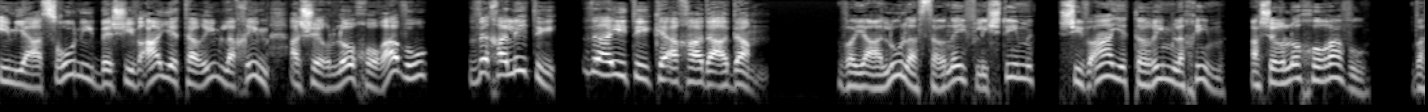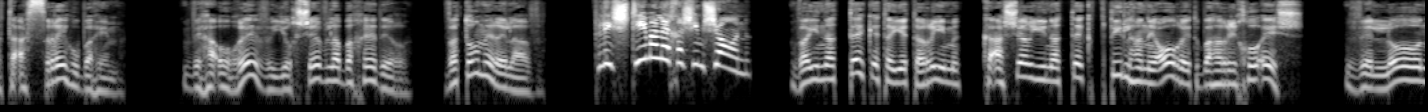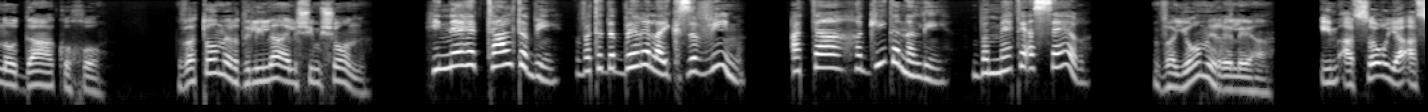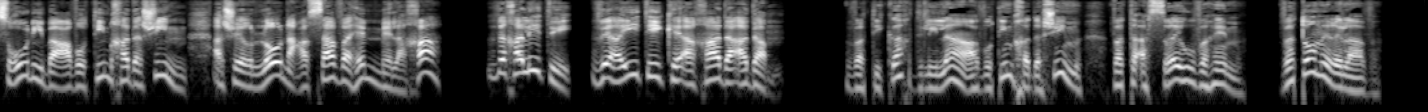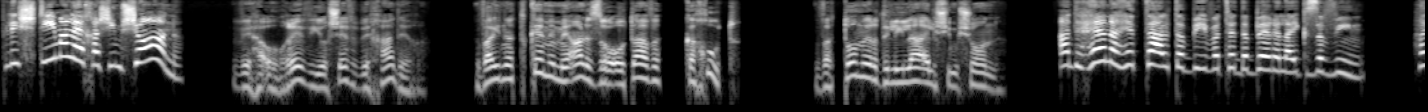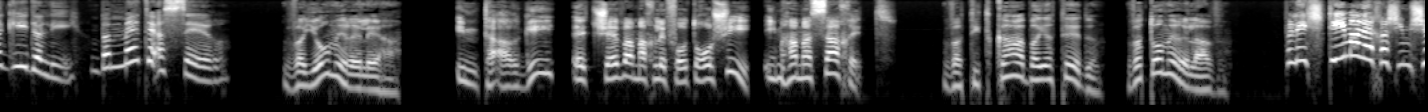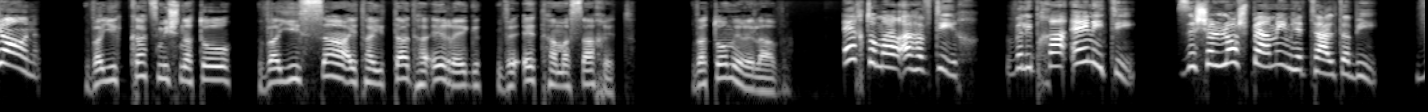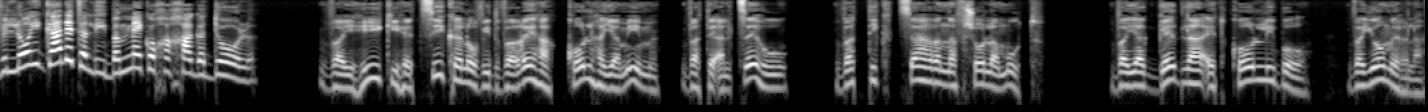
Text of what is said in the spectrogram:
אם יאסרוני בשבעה יתרים לחים אשר לא חורבו, וחליתי, והייתי כאחד האדם. ויעלו לה סרני פלישתים שבעה יתרים לחים, אשר לא חורבו, ותאסרהו בהם. והעורב יושב לה בחדר, ותאמר אליו, פלישתים עליך שמשון! וינתק את היתרים, כאשר ינתק פתיל הנעורת בהריחו אש, ולא נודע כוחו. ותאמר דלילה אל שמשון, הנה הטלת בי, ותדבר אלי כזבים. אתה הגידה נא לי, במה תאסר? ויאמר אליה, אם עשור יאסרוני בעבותים חדשים, אשר לא נעשה בהם מלאכה, וחליתי, והייתי כאחד האדם. ותיקח דלילה אבותים חדשים, ותאסרהו בהם. ותאמר אליו, פלישתים עליך שמשון! והעורב יושב בחדר, וינתקם מעל זרועותיו כחוט. ותאמר דלילה אל שמשון, עד הנה הטלת בי ותדבר אלי כזבים. הגידה לי, במה תאסר? ויאמר אליה, אם תארגי את שבע מחלפות ראשי עם המסכת. ותתקע ביתד, ותאמר אליו, פלישתים עליך שמשון! ויקץ משנתו, ויישא את היתד ההרג ואת המסכת. ותאמר אליו, איך תאמר אהבתיך, ולבך אין איתי? זה שלוש פעמים הטלת בי, ולא הגדת לי במה כוחך גדול. ויהי כי הציקה לו בדבריה כל הימים, ותאלצהו, ותקצר נפשו למות. ויגד לה את כל ליבו, ויאמר לה,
